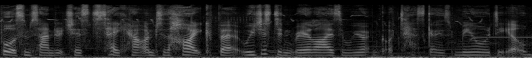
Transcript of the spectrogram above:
bought some sandwiches to take out onto the hike, but we just didn't realise and we went and got a Tesco's meal deal.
